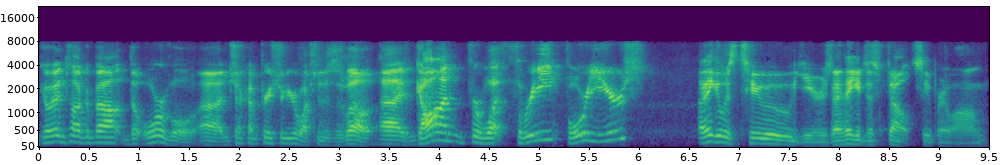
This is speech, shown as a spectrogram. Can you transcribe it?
go ahead and talk about the Orville. Uh, Chuck, I'm pretty sure you're watching this as well. Uh, gone for what three, four years? I think it was two years. I think it just felt super long.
